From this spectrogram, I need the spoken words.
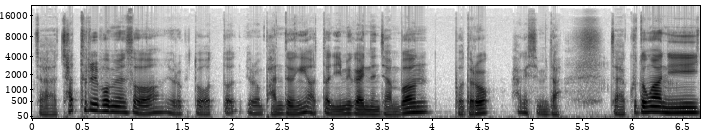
자 차트를 보면서 이렇게 또 어떤 이런 반등이 어떤 의미가 있는지 한번 보도록 하겠습니다. 자 그동안 이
